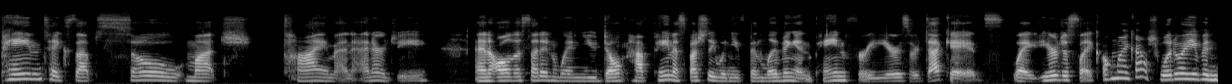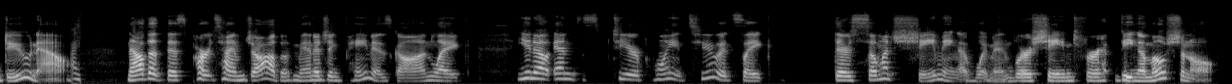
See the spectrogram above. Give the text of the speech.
pain takes up so much time and energy. And all of a sudden, when you don't have pain, especially when you've been living in pain for years or decades, like you're just like, oh my gosh, what do I even do now? I- now that this part time job of managing pain is gone, like, you know, and to your point too, it's like there's so much shaming of women. We're shamed for being emotional.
